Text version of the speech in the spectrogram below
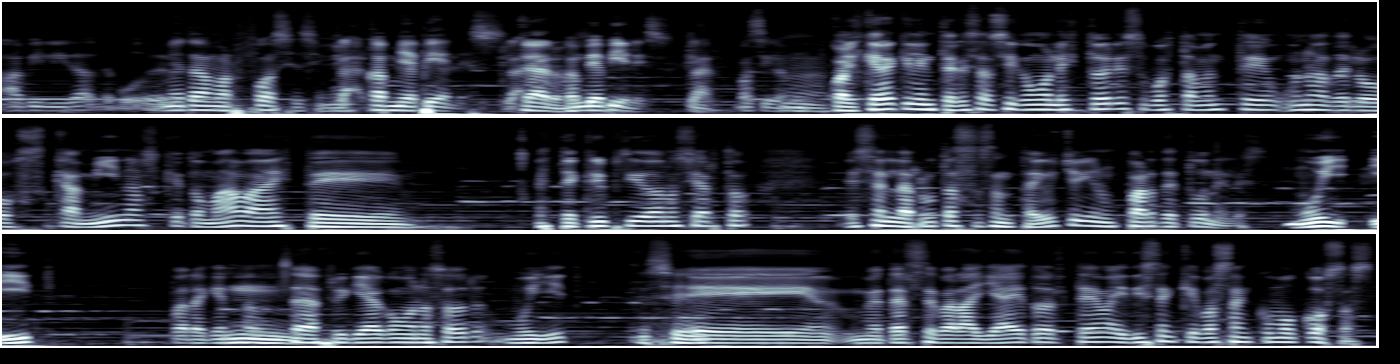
la habilidad de poder metamorfosis, Claro. cambia pieles. claro, Claro. cambia pieles, claro, básicamente. Ah. Cualquiera que le interese así como la historia, supuestamente uno de los caminos que tomaba este este críptido, ¿no es cierto? Es en la ruta 68 y en un par de túneles. Muy it. Para quien Mm. no sea friqueado como nosotros, muy it. Sí. eh, meterse para allá y todo el tema y dicen que pasan como cosas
